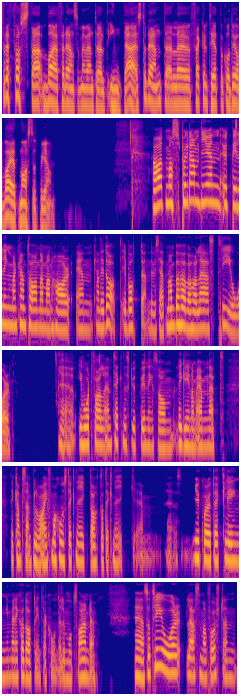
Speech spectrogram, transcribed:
för det första, bara för den som eventuellt inte är student eller fakultet på KTH, vad är ett mastersprogram? Ja, ett mastersprogram det är ju en utbildning man kan ta när man har en kandidat i botten, det vill säga att man behöver ha läst tre år, eh, i vårt fall en teknisk utbildning som ligger inom ämnet. Det kan till exempel vara informationsteknik, datateknik, eh, eh, mjukvaruutveckling, människa-datorinteraktion eller motsvarande. Eh, så tre år läser man först en,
